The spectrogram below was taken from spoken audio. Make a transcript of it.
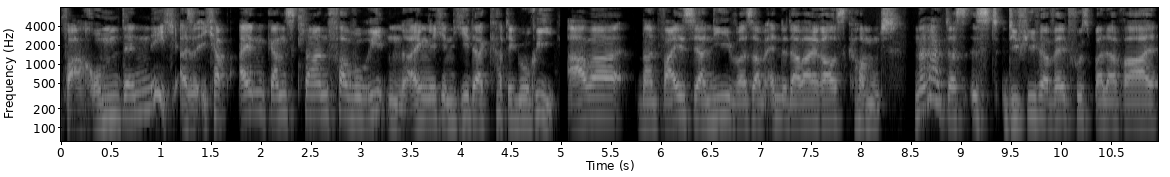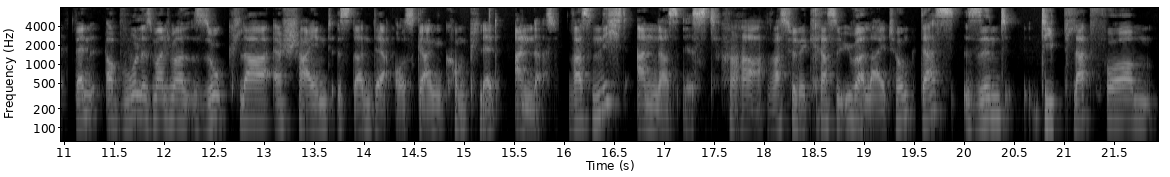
Warum denn nicht? Also ich habe einen ganz klaren Favoriten, eigentlich in jeder Kategorie. Aber man weiß ja nie, was am Ende dabei rauskommt. Na, das ist die FIFA-Weltfußballerwahl. Wenn, obwohl es manchmal so klar erscheint, ist dann der Ausgang komplett anders. Was nicht anders ist, haha, was für eine krasse Überleitung, das sind die Plattformen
